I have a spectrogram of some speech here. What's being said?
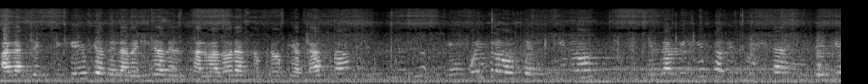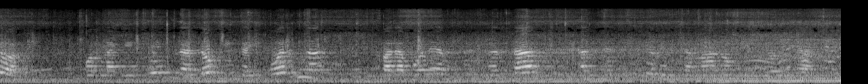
a las exigencias de la venida del Salvador a su propia casa encuentra un sentido en la riqueza de su vida interior, por la que encuentra lógica y fuerza para poner su al servicio del llamado que.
